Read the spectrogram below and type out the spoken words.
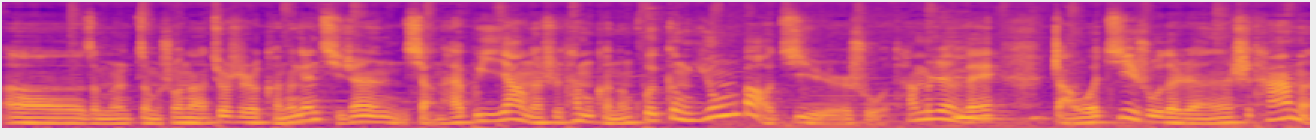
呃，怎么怎么说呢？就是可能跟启正想的还不一样的是，他们可能会更拥抱技术，他们认为掌握技术的人是他们，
